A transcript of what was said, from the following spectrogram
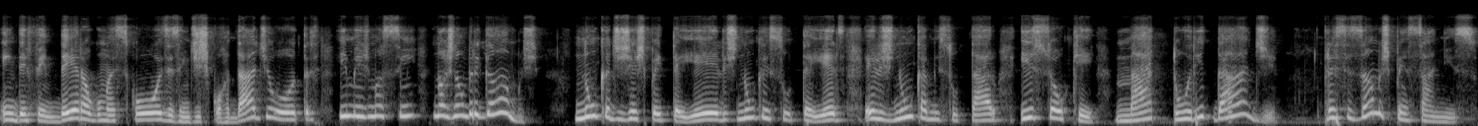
em defender algumas coisas, em discordar de outras, e mesmo assim nós não brigamos. Nunca desrespeitei eles, nunca insultei eles, eles nunca me insultaram. Isso é o quê? Maturidade. Precisamos pensar nisso.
